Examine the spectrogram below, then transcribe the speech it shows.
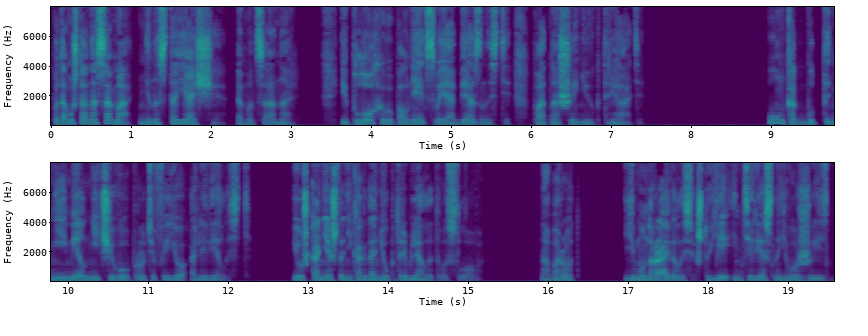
Потому что она сама не настоящая эмоциональ и плохо выполняет свои обязанности по отношению к триаде. Ун как будто не имел ничего против ее оливелости. И уж, конечно, никогда не употреблял этого слова. Наоборот, ему нравилось, что ей интересна его жизнь.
